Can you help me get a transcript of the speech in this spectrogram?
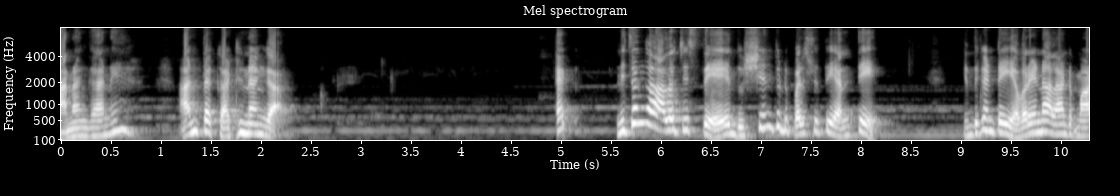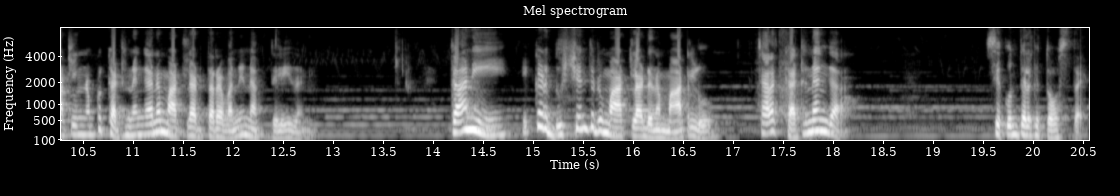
అనంగానే అంత కఠినంగా నిజంగా ఆలోచిస్తే దుష్యంతుడి పరిస్థితి అంతే. ఎందుకంటే ఎవరైనా అలాంటి మాట్లాడినప్పుడు కఠినంగానే మాట్లాడతారు అవన్నీ నాకు తెలియదని కానీ ఇక్కడ దుష్యంతుడు మాట్లాడిన మాటలు చాలా కఠినంగా శకుంతలకి తోస్తాయి.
